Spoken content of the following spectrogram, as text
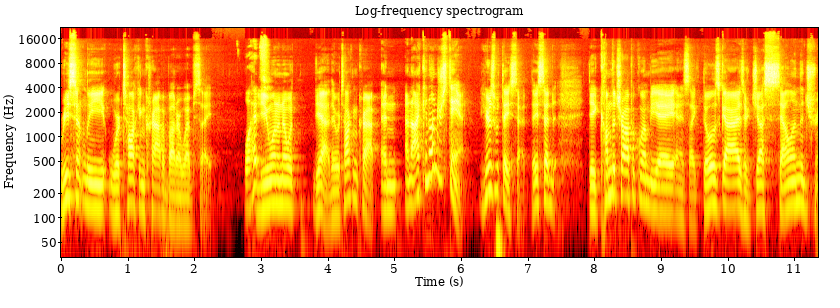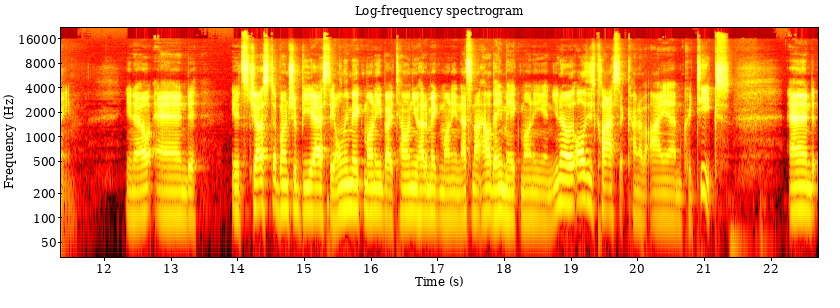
Recently, we're talking crap about our website. What? Do you want to know what? Yeah, they were talking crap, and and I can understand. Here's what they said. They said they come to Tropical MBA, and it's like those guys are just selling the dream, you know, and it's just a bunch of BS. They only make money by telling you how to make money, and that's not how they make money, and you know all these classic kind of IM critiques. And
